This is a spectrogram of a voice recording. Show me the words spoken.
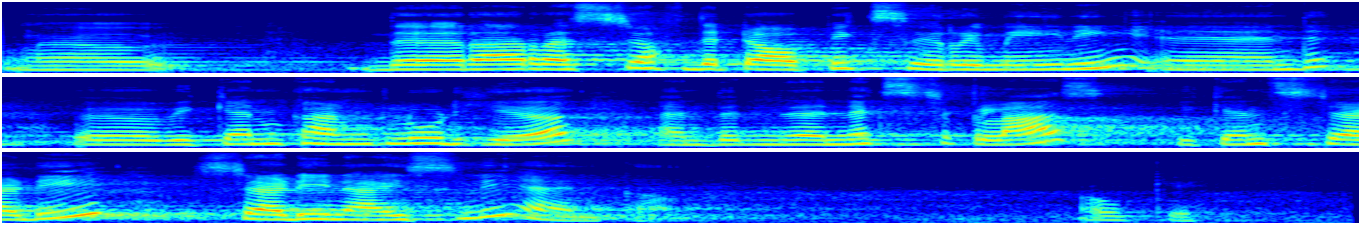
uh, there are rest of the topics remaining and uh, we can conclude here and then in the next class we can study, study nicely and come. Okay.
